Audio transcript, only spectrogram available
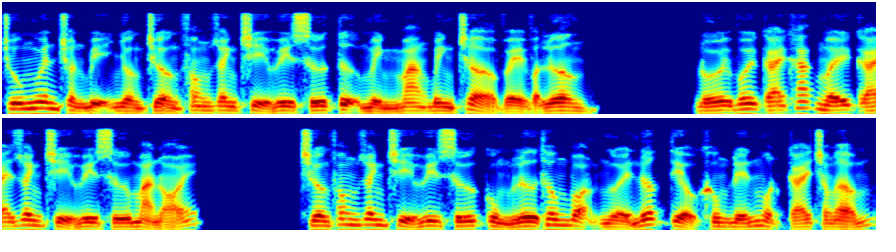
chu nguyên chuẩn bị nhường trường phong doanh chỉ huy sứ tự mình mang binh trở về vật lương. Đối với cái khác mấy cái doanh chỉ huy sứ mà nói trường phong doanh chỉ huy sứ cùng lưu thông bọn người nước tiểu không đến một cái trong ấm.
